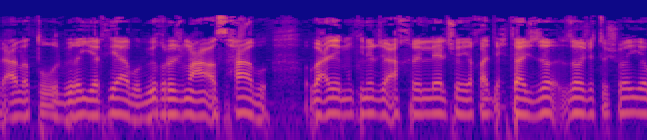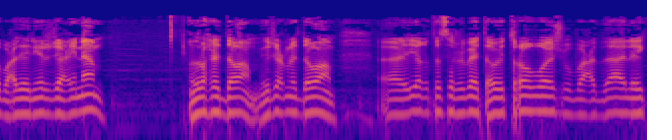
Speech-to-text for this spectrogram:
على طول بيغير ثيابه بيخرج مع أصحابه. وبعدين ممكن يرجع آخر الليل شوية قد يحتاج زوجته شوية وبعدين يرجع ينام. ويروح للدوام يرجع من الدوام آه، يغتسل في البيت أو يتروش وبعد ذلك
